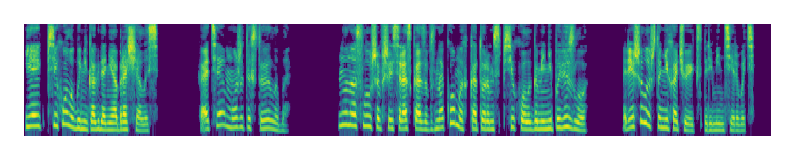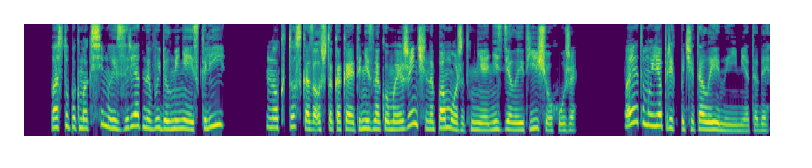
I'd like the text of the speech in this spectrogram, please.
Я и к психологу никогда не обращалась. Хотя, может, и стоило бы. Но, наслушавшись рассказов знакомых, которым с психологами не повезло, решила, что не хочу экспериментировать. Поступок Максима изрядно выбил меня из колеи, но кто сказал, что какая-то незнакомая женщина поможет мне, а не сделает еще хуже? Поэтому я предпочитала иные методы.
